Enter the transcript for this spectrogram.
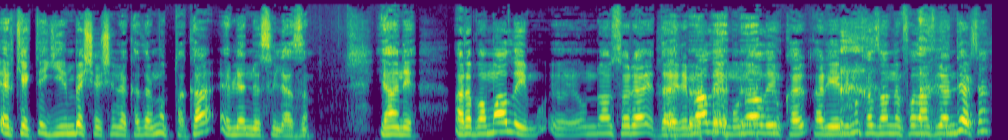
erkek de 25 yaşına kadar mutlaka evlenmesi lazım. Yani arabamı alayım, e, ondan sonra dairemi alayım, onu alayım, kar- kariyerimi kazandım falan filan dersen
